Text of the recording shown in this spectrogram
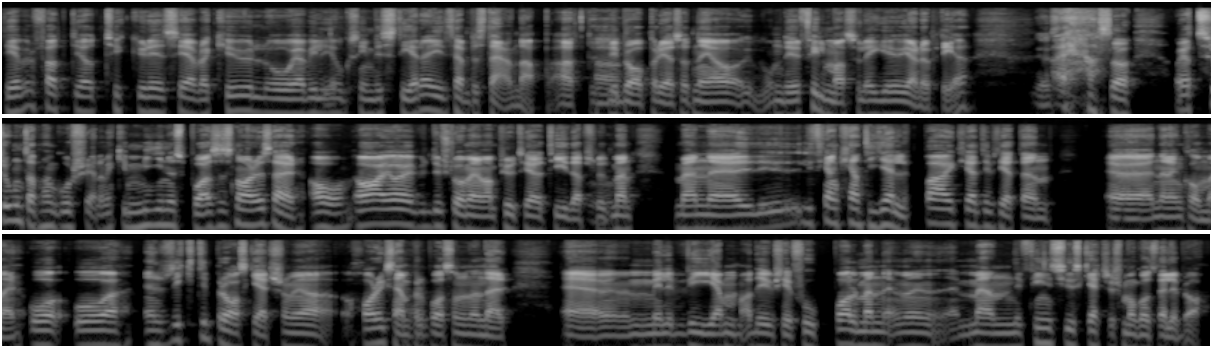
det är väl för att jag tycker det är så jävla kul och jag vill också investera i till exempel stand-up. Att Ja. bli bra på det. Så att när jag, om det är filmat så lägger jag gärna upp det. Alltså, och jag tror inte att man går så jävla mycket minus på. Alltså snarare så här, ja, ja, du förstår, men man prioriterar tid absolut. Mm. Men, men eh, lite grann kan jag inte hjälpa kreativiteten eh, Nej. när den kommer. Och, och en riktigt bra sketch som jag har exempel på som den där med VM, ja, det är i och för sig fotboll, men, men, men det finns ju sketcher som har gått väldigt bra.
